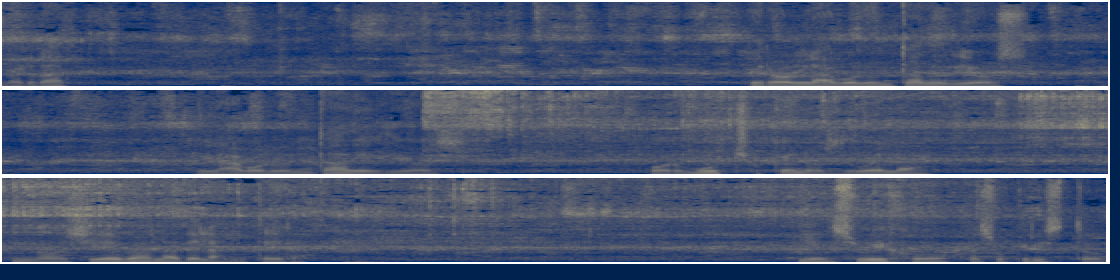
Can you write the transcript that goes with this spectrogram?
¿Verdad? Pero la voluntad de Dios, la voluntad de Dios, por mucho que nos duela, nos lleva a la delantera. Y en su Hijo, Jesucristo,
